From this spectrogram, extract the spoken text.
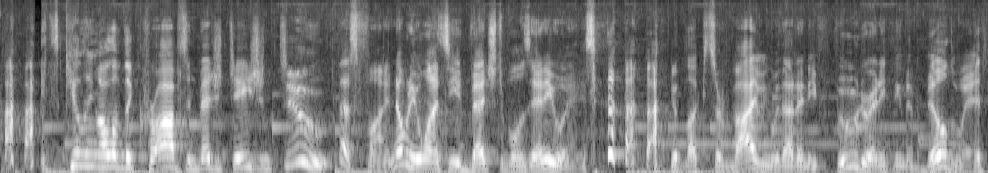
it's killing all of the crops and vegetation too. That's fine, nobody wants to eat vegetables anyways. Good luck surviving without any food or anything to build with.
